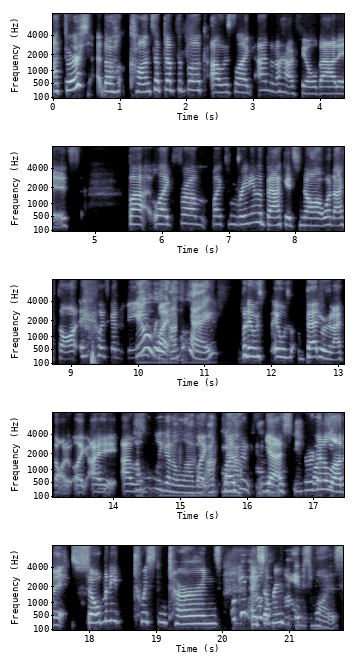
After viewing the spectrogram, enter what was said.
at first the concept of the book I was like I don't know how I feel about it. It's but like from like from reading the back it's not what I thought it was going to be. really But, okay. but it was it was better than I thought it. Like I I was Probably gonna love it. like I'm gonna pleasant. to Yes, you're gonna love it. So many twists and turns. Look at and so many- Wives was.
